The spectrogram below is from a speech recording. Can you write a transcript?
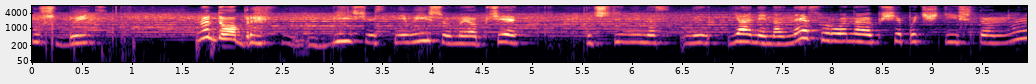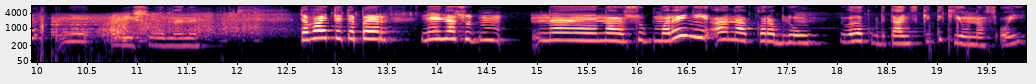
уж быть. Ну добре, більшість не вийшов, ми взагалі почти не, нас... не я не нанес урона взагалі почти що. Ну, не вийшло в мене. Давайте тепер не на суд... не на субмарині, а на кораблю. Великобританський такий у нас. Ой.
